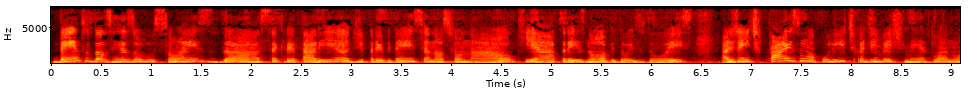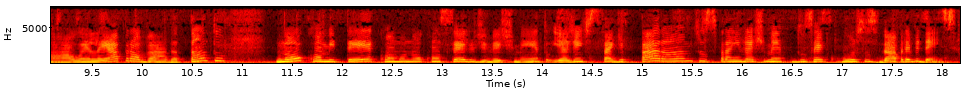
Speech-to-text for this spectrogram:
Dentro das resoluções da Secretaria de Previdência Nacional, que é a 3922, a gente faz uma política de investimento anual, ela é aprovada tanto no comitê como no conselho de investimento e a gente segue parâmetros para investimento dos recursos da Previdência.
